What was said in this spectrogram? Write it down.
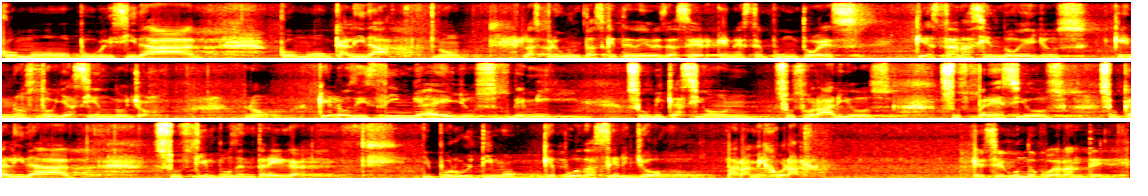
como publicidad, como calidad, ¿no? Las preguntas que te debes de hacer en este punto es ¿qué están haciendo ellos que no estoy haciendo yo? ¿No? ¿Qué los distingue a ellos de mí? Su ubicación, sus horarios, sus precios, su calidad, sus tiempos de entrega. Y por último, ¿qué puedo hacer yo para mejorarlo? El segundo cuadrante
